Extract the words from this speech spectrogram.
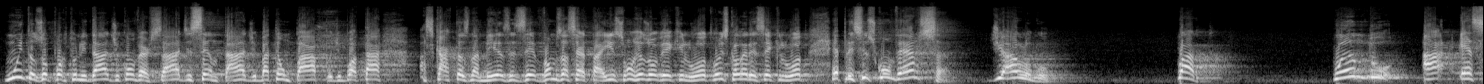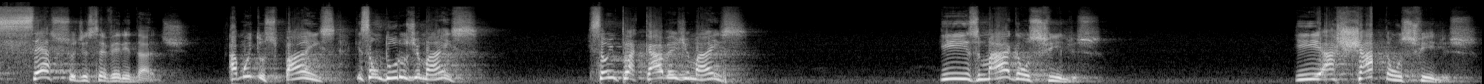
Muitas oportunidades de conversar, de sentar, de bater um papo, de botar as cartas na mesa, dizer vamos acertar isso, vamos resolver aquilo outro, vamos esclarecer aquilo outro. É preciso conversa, diálogo. Quarto, quando há excesso de severidade. Há muitos pais que são duros demais, que são implacáveis demais que esmagam os filhos, que achatam os filhos,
